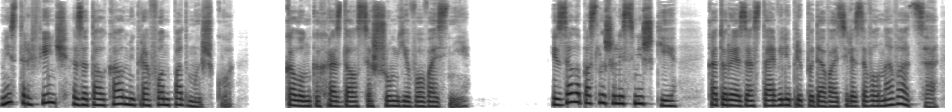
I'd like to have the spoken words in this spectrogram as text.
Мистер Финч затолкал микрофон под мышку. В колонках раздался шум его возни. Из зала послышались смешки, которые заставили преподавателя заволноваться —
